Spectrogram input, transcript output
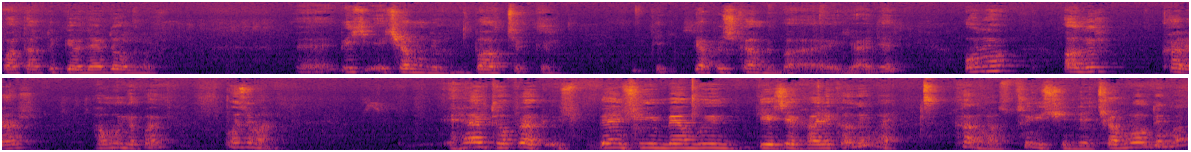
bataklık göllerde olur. Ee, bir çamurdur, balçıktır. Yapışkan bir yerdir. Onu alır, karar, hamur yapar. O zaman her toprak ben şuyum ben buyum diyecek hali kalır mı? Kalmaz. Su içinde çamur oldu mu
